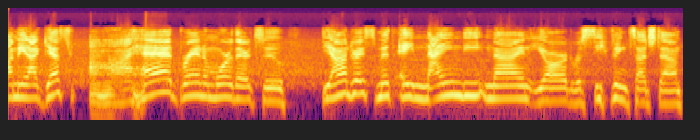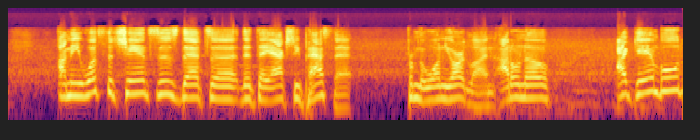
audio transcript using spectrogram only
I mean, I guess uh, I had Brandon Moore there too. DeAndre Smith, a 99 yard receiving touchdown. I mean, what's the chances that uh, that they actually pass that from the one yard line? I don't know. I gambled,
